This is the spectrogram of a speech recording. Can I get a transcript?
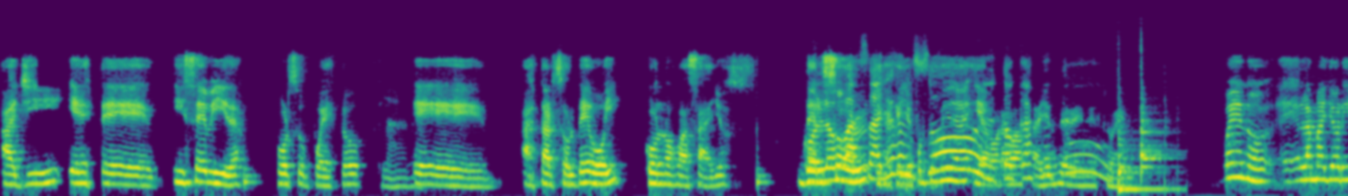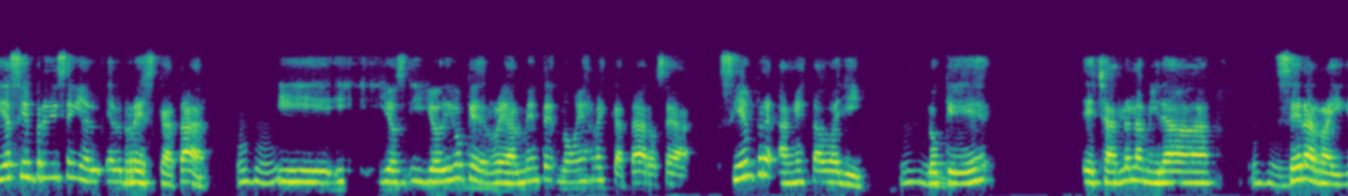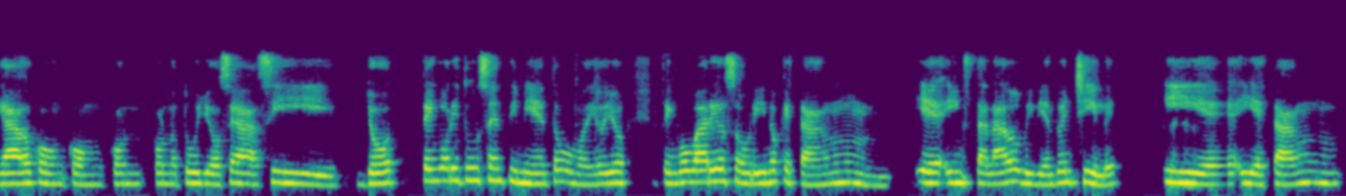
Allí este, hice vida, por supuesto, hasta el sol de hoy, con los vasallos con del los sol, vasallos en oportunidad, y ahora vasallos de Venezuela. Bueno, la mayoría siempre dicen el, el rescatar, y, yo, y, yo, digo que realmente no es rescatar, o sea, siempre han estado allí. Lo que es echarle la mirada, ser arraigado con, con, con, con, lo tuyo. O sea, si yo tengo ahorita un sentimiento, como digo yo, tengo varios sobrinos que están eh, instalados viviendo en Chile y, eh, y están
